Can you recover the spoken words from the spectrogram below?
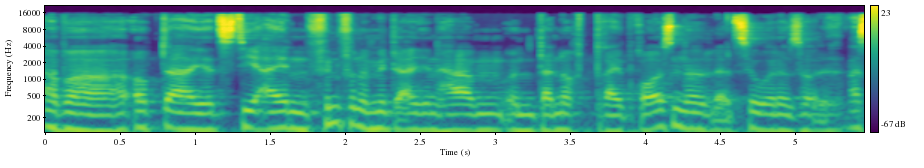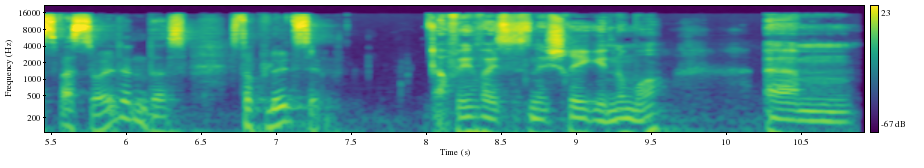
Aber ob da jetzt die einen 500 Medaillen haben und dann noch drei Bronzen dazu oder so, was, was soll denn das? Ist doch Blödsinn. Auf jeden Fall ist es eine schräge Nummer. Ähm,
